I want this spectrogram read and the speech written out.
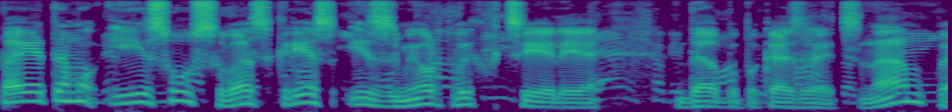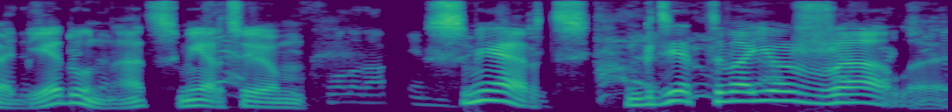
Поэтому Иисус воскрес из мертвых в теле, дабы показать нам победу над смертью. Смерть, где твое жало?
